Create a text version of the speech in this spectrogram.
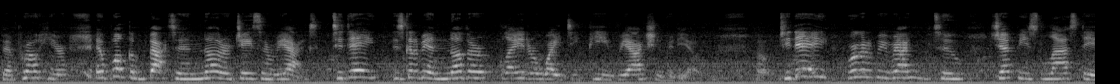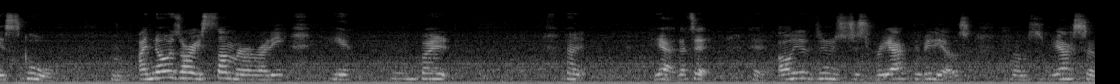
Ben Pro here, and welcome back to another Jason Reacts. Today is going to be another Glider YTP reaction video. Uh, today, we're going to be reacting to Jeffy's last day of school. Hmm, I know it's already summer already, here, but, uh, yeah, that's it. All you have to do is just react to videos, react to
